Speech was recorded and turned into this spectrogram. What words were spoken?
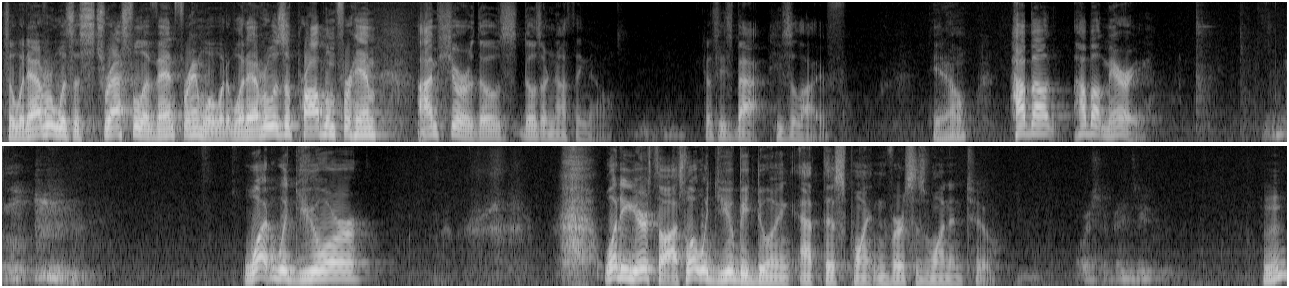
So whatever was a stressful event for him, whatever was a problem for him, I'm sure those, those are nothing now because he's back, he's alive. You know? How about, how about Mary? what would your what are your thoughts? What would you be doing at this point in verses 1 and 2? Worshiping Jesus. Hmm?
